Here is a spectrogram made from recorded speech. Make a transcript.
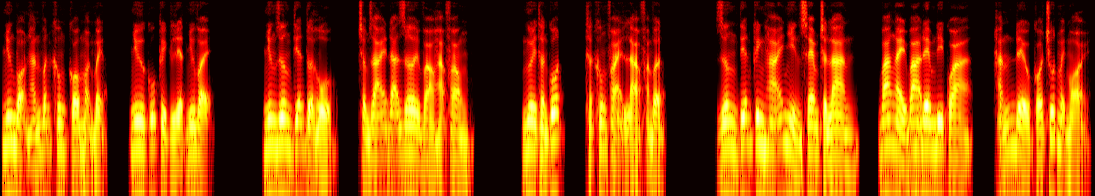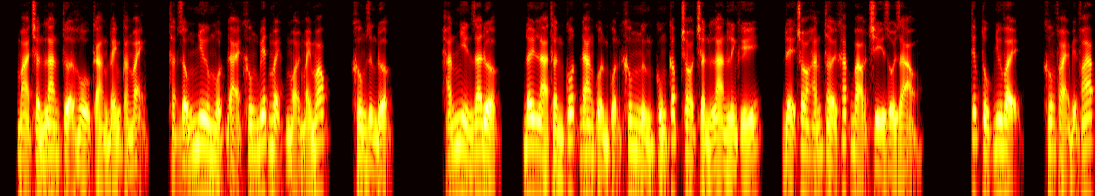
nhưng bọn hắn vẫn không có mọi mệt, như cũ kịch liệt như vậy. Nhưng dương tiễn tự hồ chậm rãi đã rơi vào hạ phong. Người thần cốt thật không phải là phàm vật. Dương tiễn kinh hãi nhìn xem trần lan ba ngày ba đêm đi qua hắn đều có chút mệt mỏi mà trần lan tựa hồ càng đánh càng mạnh thật giống như một đại không biết mệt mỏi máy móc không dừng được. Hắn nhìn ra được đây là thần cốt đang quần quận không ngừng cung cấp cho trần lan linh khí, để cho hắn thời khắc bảo trì dồi dào. Tiếp tục như vậy, không phải biện pháp.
